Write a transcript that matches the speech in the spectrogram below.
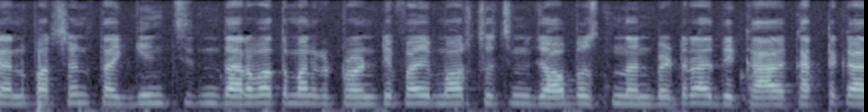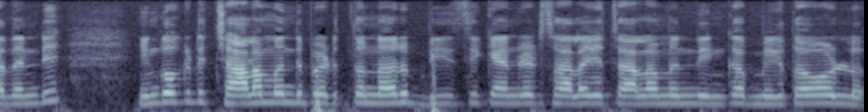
టెన్ పర్సెంట్ తగ్గించిన తర్వాత మనకు ట్వంటీ ఫైవ్ మార్క్స్ వచ్చిన జాబ్ వస్తుందని పెట్టారు. అది కరెక్ట్ కాదండి. ఇంకొకటి చాలామంది పెడుతున్నారు బీసీ క్యాండిడేట్స్ అలాగే చాలామంది ఇంకా మిగతా వాళ్ళు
